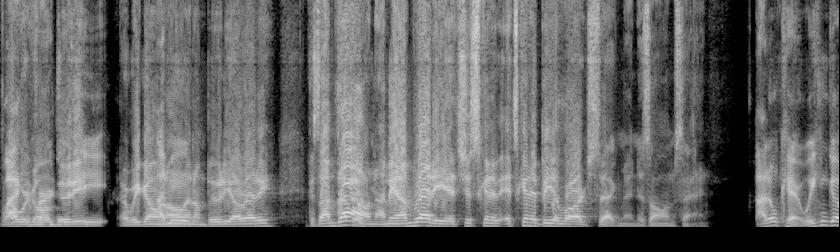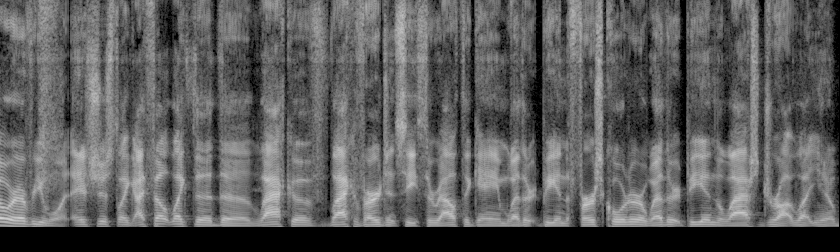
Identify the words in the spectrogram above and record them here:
Lack oh, we're going Boutte? Are we going I all mean, in on Boutte already? Because I'm down. I mean, I'm ready. It's just gonna it's gonna be a large segment. Is all I'm saying. I don't care. We can go wherever you want. It's just like I felt like the the lack of lack of urgency throughout the game, whether it be in the first quarter or whether it be in the last drive, like you know,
